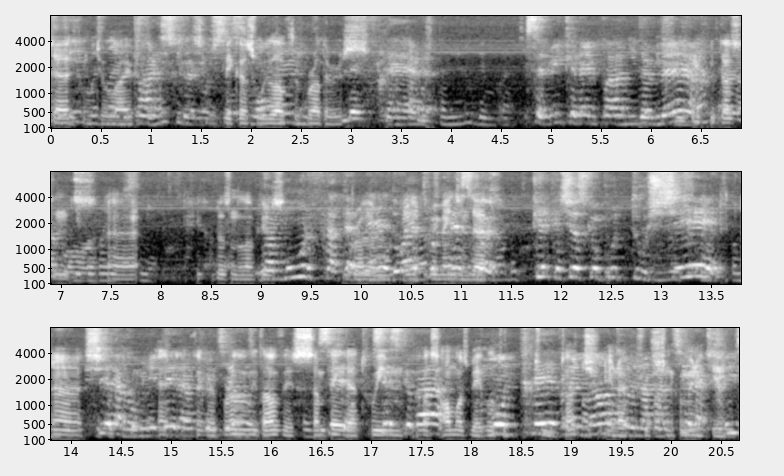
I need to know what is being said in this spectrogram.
death into life because we love the brothers. He who doesn't uh, he who doesn't love his brother remains in death. Uh, the brotherly love is something that we must almost be able to, to touch in a Christian community.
